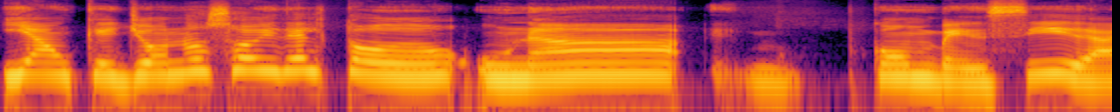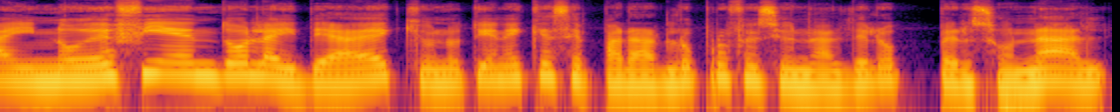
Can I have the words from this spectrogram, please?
Y aunque yo no soy del todo una mm, convencida y no defiendo la idea de que uno tiene que separar lo profesional de lo personal,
